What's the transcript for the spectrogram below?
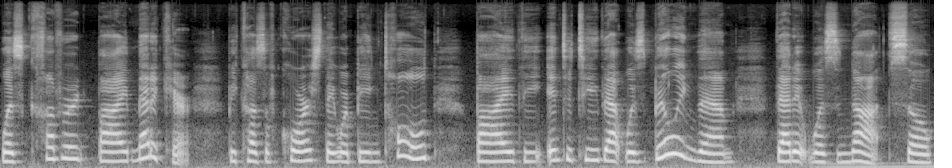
was covered by Medicare because, of course, they were being told by the entity that was billing them that it was not. So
